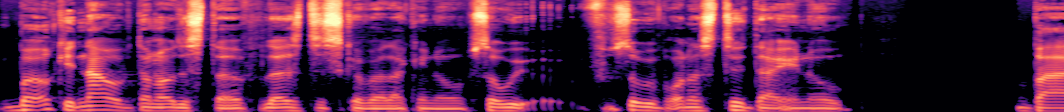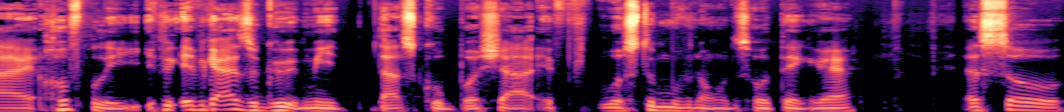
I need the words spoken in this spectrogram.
But okay, now we've done all this stuff. Let's discover like you know, so we so we've understood that you know, by hopefully, if, if you guys agree with me, that's cool. But yeah, if we're still moving on with this whole thing, yeah. And so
